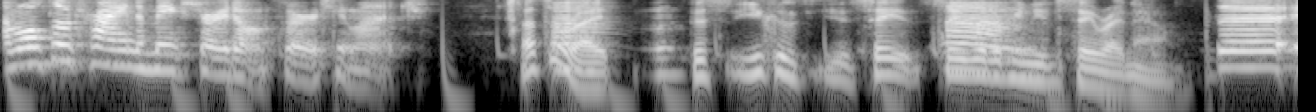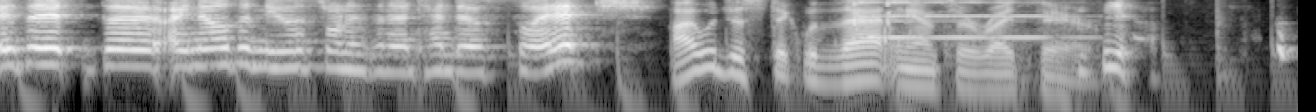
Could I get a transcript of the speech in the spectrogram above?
I'm also trying to make sure I don't swear too much. That's all right. Um, This you can say say whatever you Um, need to say right now. the is it the? I know the newest one is the Nintendo Switch. I would just stick with that answer right there. Yeah.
